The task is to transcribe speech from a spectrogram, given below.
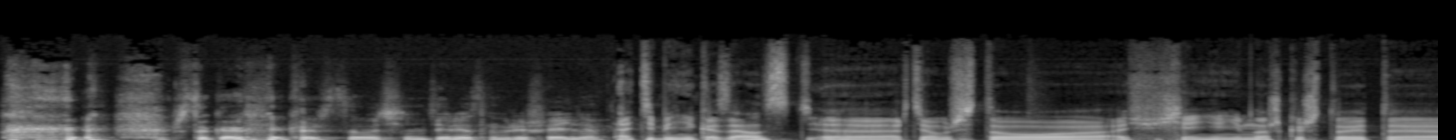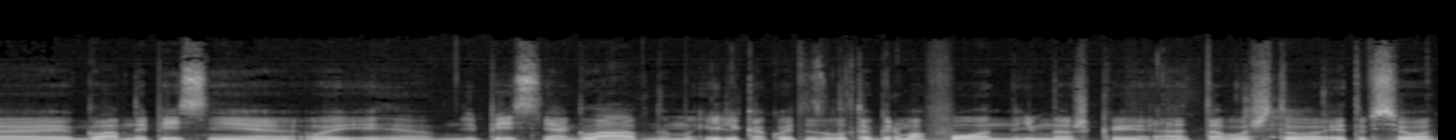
что, как мне кажется, очень интересным решением. А тебе не казалось, э, Артем, что ощущение немножко, что это главная песня, ой, э, песня о главном или какой-то золотой граммофон, немножко от того, что это все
